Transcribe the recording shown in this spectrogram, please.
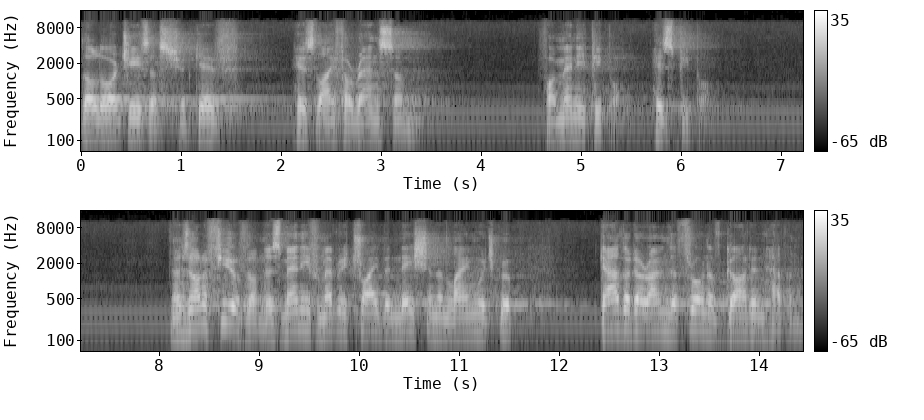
the Lord Jesus should give his life a ransom for many people, his people. There's not a few of them. There's many from every tribe and nation and language group gathered around the throne of God in heaven.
